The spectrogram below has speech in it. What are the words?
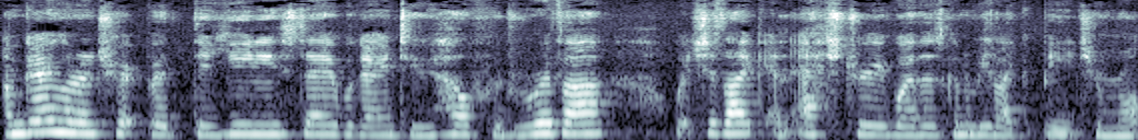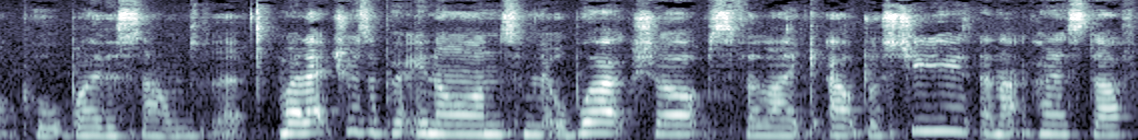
I'm going on a trip with the uni today. We're going to Helford River, which is like an estuary where there's going to be like a beach and rock pool by the sounds of it. My lecturers are putting on some little workshops for like outdoor studios and that kind of stuff.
